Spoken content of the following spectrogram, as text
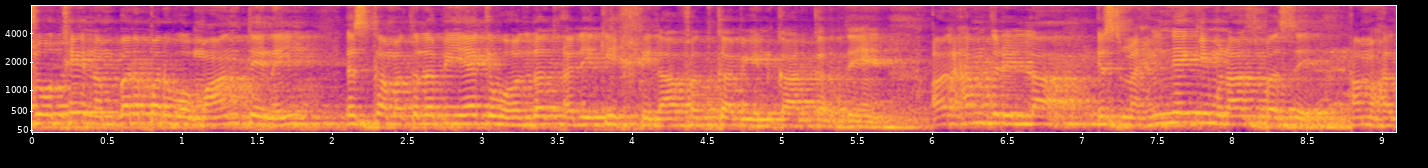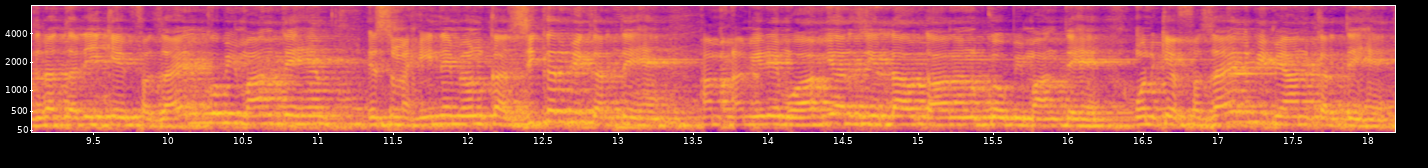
چوتھے نمبر پر وہ مانتے نہیں، اس کا مطلب یہ ہے کہ وہ حضرت علی کی خلافت کا بھی انکار کرتے ہیں۔ الحمدللہ، اس مہینے کی مناسبت سے ہم حضرت علی کے فضائل کو بھی مانتے ہیں، اس مہینے میں ان کا ذکر بھی کرتے ہیں۔ ہم امیر معاویہ رضی اللہ تعالیٰ عنہ کو بھی مانتے ہیں، ان کے فضائل بھی بیان کرتے ہیں۔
